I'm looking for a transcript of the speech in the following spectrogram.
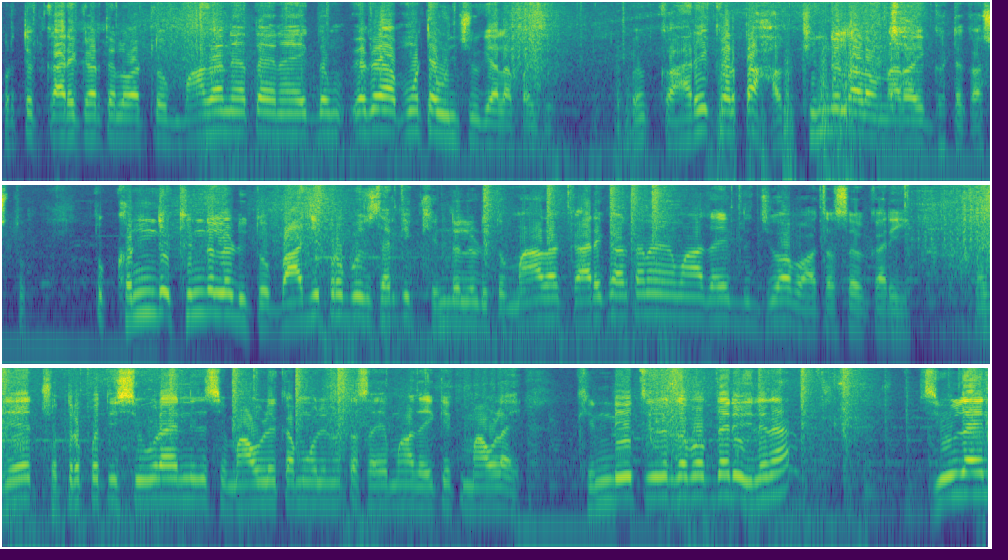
प्रत्येक कार्यकर्त्याला वाटतो माझा नेता आहे ना एकदम वेगळ्या मोठ्या उंचीवर गेला पाहिजे. पण कार्यकर्ता हा खिंड लढवणारा एक घटक असतो. तो खंड खिंड लढवितो. बाजी प्रभूंसारखी खिंड लढवितो. माझा कार्यकर्ता नाही माझा एक जीवाभावाचा सहकारी. म्हणजे छत्रपती शिवरायांनी जशी मावळे कमावले ना तसा आहे माझा एक एक मावळा आहे. खिंडीची जर जबाबदारी दिली ना जीव जाईन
